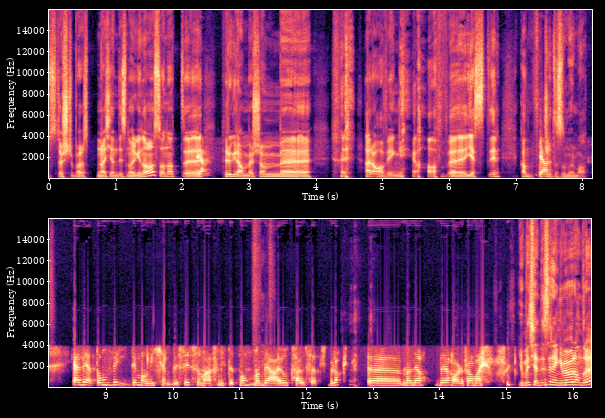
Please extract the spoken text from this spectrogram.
størsteparten av Kjendis-Norge nå, sånn at uh, Ja. programmer som uh, er avhengig av gjester, kan fortsette som normalt. Jeg vet om veldig mange kjendiser som er smittet nå, men det er jo taushetsbelagt. Eh, men ja, dere har det fra meg. Jo, men Kjendiser henger med hverandre,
